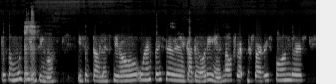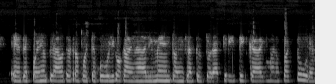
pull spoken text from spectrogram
que son muchísimos, y se estableció una especie de categorías, ¿no? First responders, eh, después empleados de transporte público, cadena de alimentos, infraestructura crítica y manufactura.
